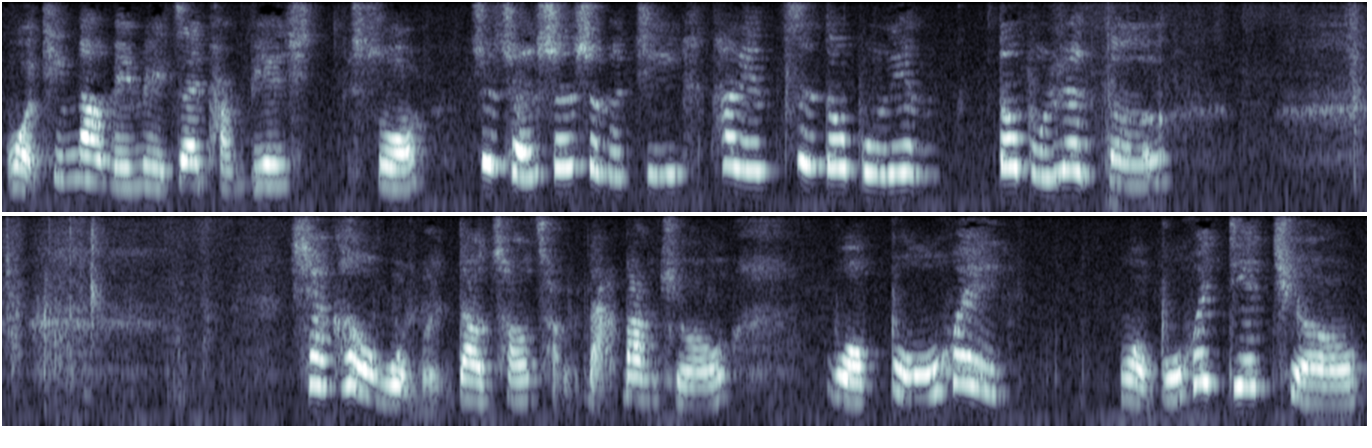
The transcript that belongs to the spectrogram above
我听到美美在旁边说：“志成升什么级？他连字都不练，都不认得。”下课，我们到操场打棒球。我不会，我不会接球，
